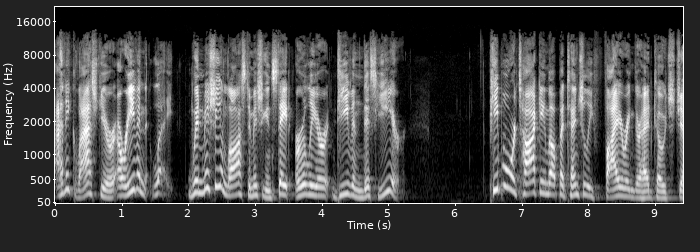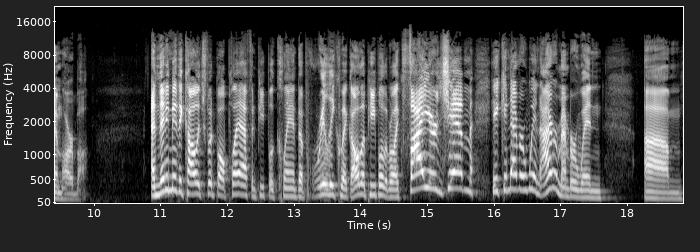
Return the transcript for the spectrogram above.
I think last year or even when Michigan lost to Michigan State earlier, even this year, people were talking about potentially firing their head coach, Jim Harbaugh. And then he made the college football playoff, and people clammed up really quick. All the people that were like, "Fire Jim! He can never win." I remember when, um,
